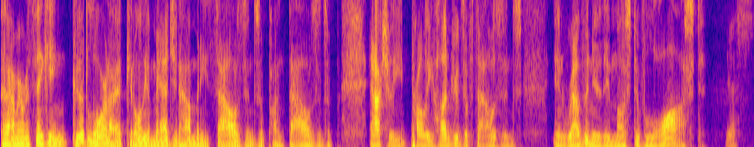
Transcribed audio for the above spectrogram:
And I remember thinking, good Lord, I can only imagine how many thousands upon thousands, of, actually, probably hundreds of thousands in revenue they must have lost Yes.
